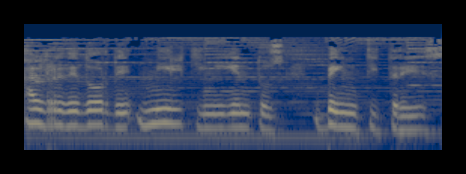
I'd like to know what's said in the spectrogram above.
alrededor de 1523.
